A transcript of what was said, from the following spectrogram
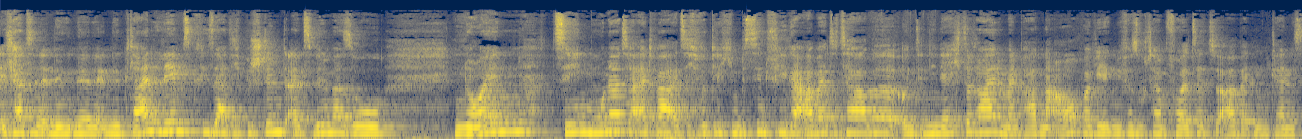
ich hatte eine, eine, eine kleine Lebenskrise, hatte ich bestimmt, als Wilma so neun, zehn Monate alt war, als ich wirklich ein bisschen viel gearbeitet habe und in die Nächte rein und mein Partner auch, weil wir irgendwie versucht haben, Vollzeit zu arbeiten und ein kleines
